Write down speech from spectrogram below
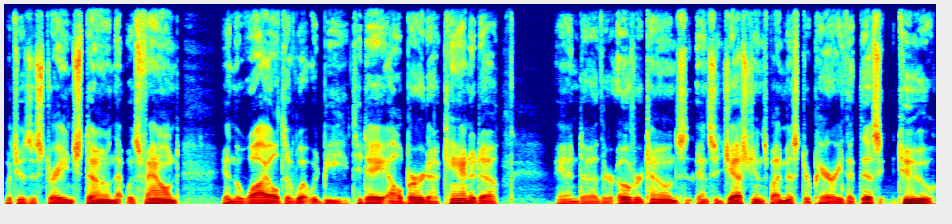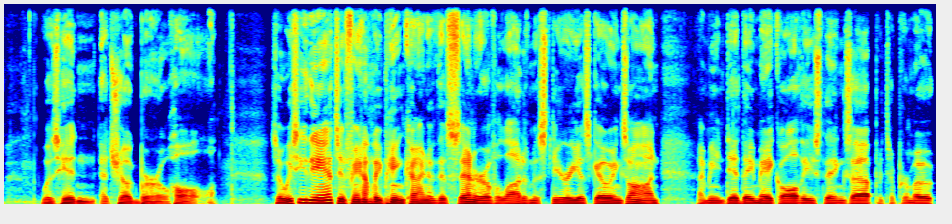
which is a strange stone that was found in the wilds of what would be today Alberta, Canada, and uh, there overtones and suggestions by Mr. Perry that this too was hidden at Shugborough Hall. So we see the Anson family being kind of the center of a lot of mysterious goings on. I mean, did they make all these things up to promote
